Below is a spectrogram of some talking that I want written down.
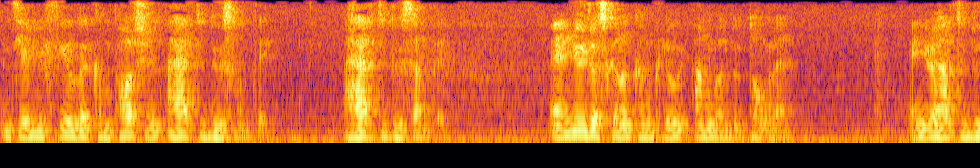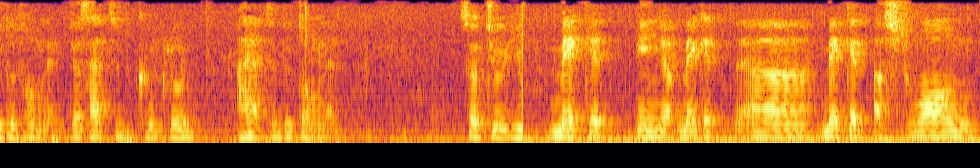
until you feel the compulsion. I have to do something. I have to do something, and you're just going to conclude, I'm going to do Tonglen, and you don't have to do the Tonglen. You just have to conclude, I have to do Tonglen. So to you make it in your make it uh, make it a strong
